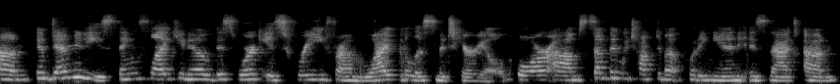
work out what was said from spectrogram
Um, indemnities, things like, you know, this work is free from libelous material or um, something we talked about putting in is that um,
